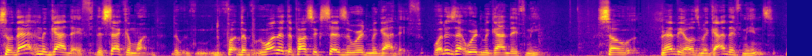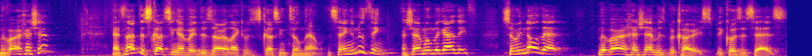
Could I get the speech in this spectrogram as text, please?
So that Megadef, the second one, the, the, the, one that the pasuk says the word Megadef. What does that word Megadef mean? So Rabbi Oz Megadef means Mevarach Hashem. It's not discussing Avodah Zarah like it was discussing till now. It's saying a new thing, Hashem Megadef. So we know that Mevarach Hashem is Bekaris because it says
